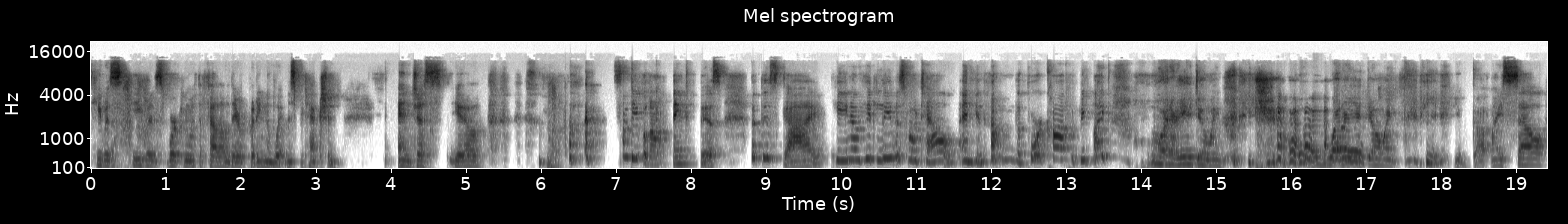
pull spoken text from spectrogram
he was he was working with a fellow. They were putting a witness protection, and just you know, some people don't think this, but this guy, he, you know, he'd leave his hotel and, you know, the poor cop would be like, What are you doing? what are you doing? You've got my cell.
